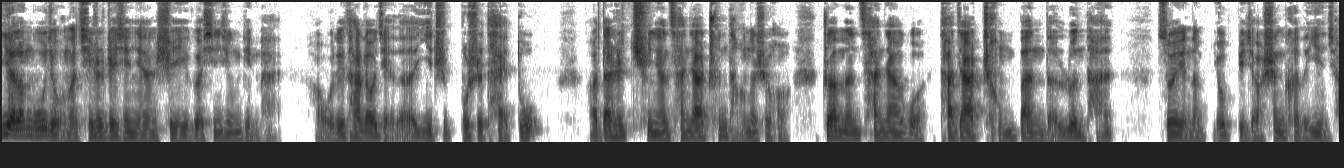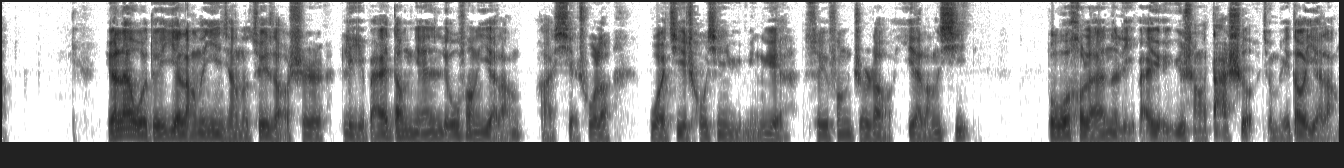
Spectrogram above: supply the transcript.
夜郎谷酒呢，其实这些年是一个新兴品牌啊，我对它了解的一直不是太多啊。但是去年参加春堂的时候，专门参加过他家承办的论坛，所以呢有比较深刻的印象。原来我对夜郎的印象呢，最早是李白当年流放夜郎啊，写出了“我寄愁心与明月，随风直到夜郎西”。不过后来呢，李白也遇上了大赦，就没到夜郎。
